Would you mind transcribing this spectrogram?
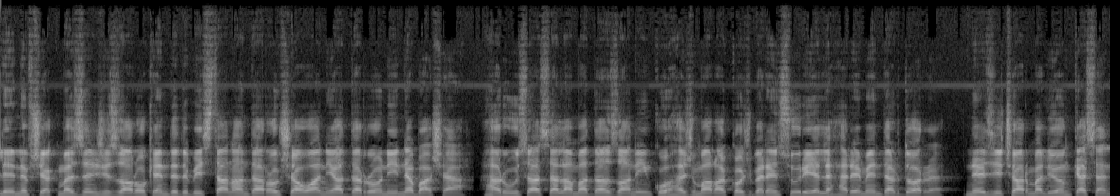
لێ نفشێک مەزنجی زارۆکێن دە دەبیستانان دە ڕەوشەوانیا دەڕۆنی نەباشە هەروسا سەلامە دەزانین و هەژمارە کۆچبەرێن سووریە لە هەرێمێن دەردۆر نێزی 4 مەلیۆن کەسن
